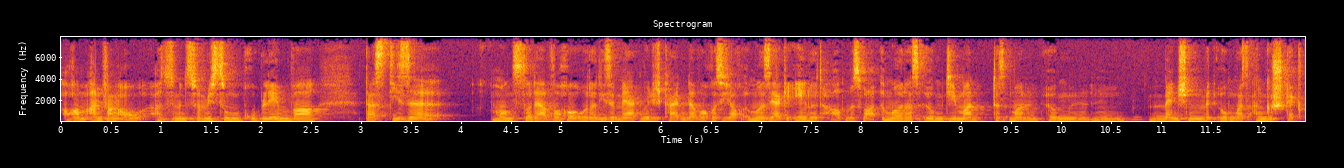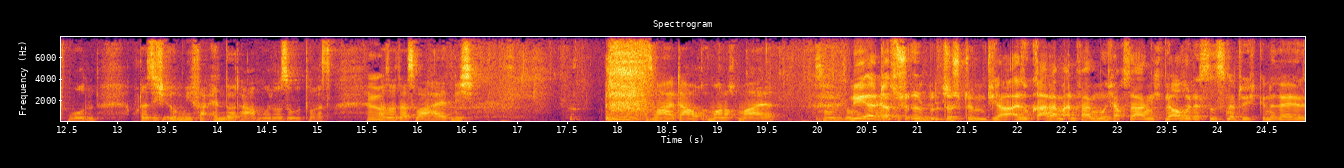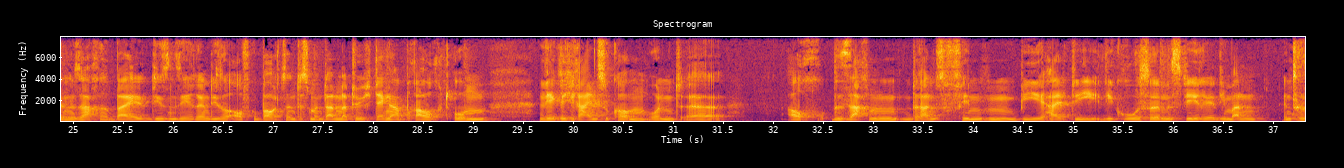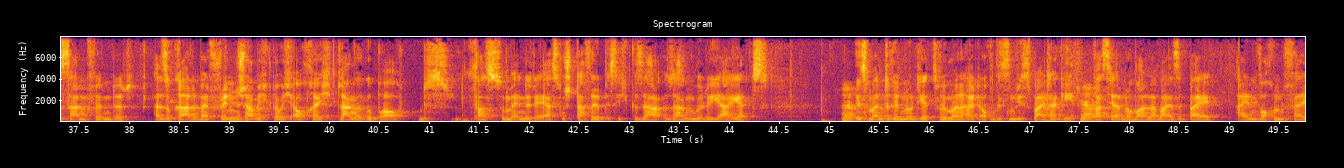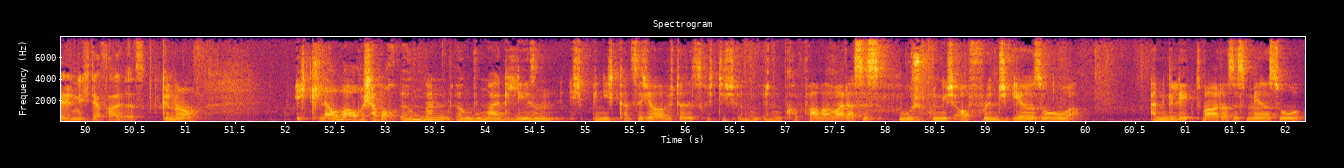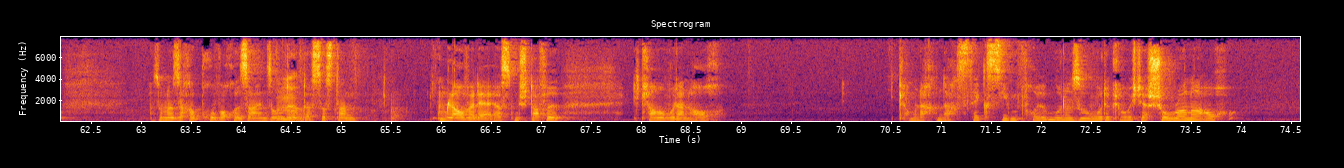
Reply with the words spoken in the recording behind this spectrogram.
auch am Anfang auch, also zumindest für mich so ein Problem war, dass diese Monster der Woche oder diese Merkwürdigkeiten der Woche sich auch immer sehr geähnelt haben. Es war immer, dass irgendjemand, dass immer irgendein Menschen mit irgendwas angesteckt wurden oder sich irgendwie verändert haben oder so etwas. Ja. Also das war halt nicht, das war halt da auch immer noch mal so, so Nee, das, äh, das stimmt, ja. Also gerade am Anfang muss ich auch sagen, ich glaube, das ist natürlich generell eine Sache bei diesen Serien, die so aufgebaut sind, dass man dann natürlich länger braucht, um wirklich reinzukommen und äh, auch Sachen dran zu finden, wie halt die, die große Mysterie, die man interessant findet. Also gerade bei Fringe habe ich, glaube ich, auch recht lange gebraucht, bis fast zum Ende der ersten Staffel, bis ich sagen würde, ja, jetzt Ja. ist man drin und jetzt will man halt auch wissen, wie es weitergeht, Ja. was ja normalerweise bei Einwochenfällen nicht der Fall ist. Genau. Ich glaube auch, ich habe auch irgendwann irgendwo mal gelesen, ich bin nicht ganz sicher, ob ich das jetzt richtig im, im Kopf habe, aber dass es ursprünglich auf Fringe eher so angelegt war, dass es mehr so, so eine Sache pro Woche sein sollte Ja. und dass das dann im Laufe der ersten Staffel, ich glaube, wo dann auch, ich glaube, nach, nach sechs, sieben Folgen oder so wurde, glaube ich, der Showrunner auch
